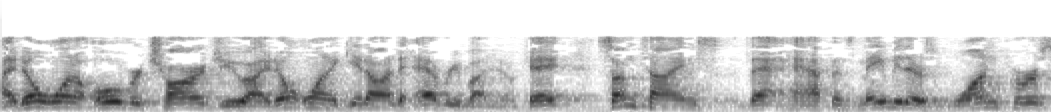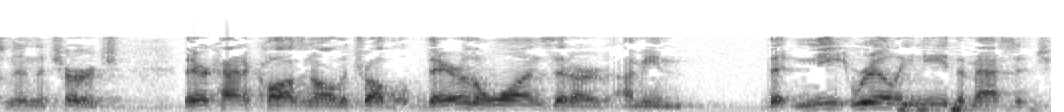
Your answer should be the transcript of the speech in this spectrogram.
I don't want to overcharge you. I don't want to get on to everybody, okay? Sometimes that happens. Maybe there's one person in the church, they're kind of causing all the trouble. They're the ones that are, I mean, that need, really need the message.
